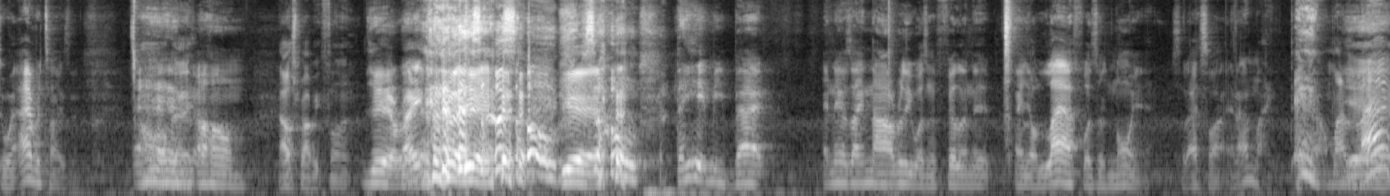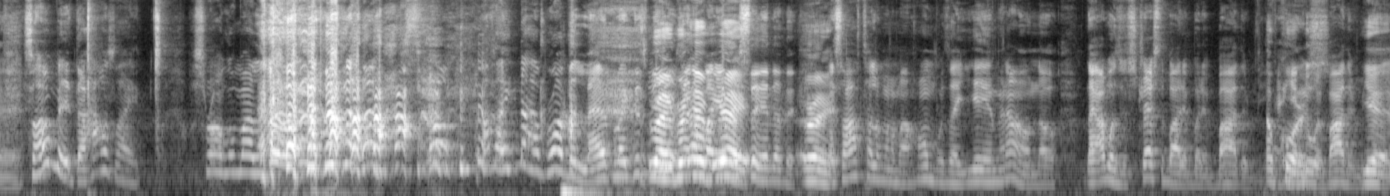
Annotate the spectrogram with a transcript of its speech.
doing advertising. And, oh, okay. Um, that was probably fun. Yeah, right. yeah. so, so, yeah. So they hit me back and they was like, nah, I really wasn't feeling it. And your laugh was annoying. So that's why. And I'm like, damn, my yeah. laugh. So I'm at the house like, what's wrong with my laugh? so I'm like, nah, bro, I've been laughing like this. Right, right, nobody right. ever said nothing. Right. And so I was telling one of my homeboys, like, yeah, man, I don't know. Like, I wasn't stressed about it, but it bothered me. Of and course. He knew it bothered me. Yeah.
